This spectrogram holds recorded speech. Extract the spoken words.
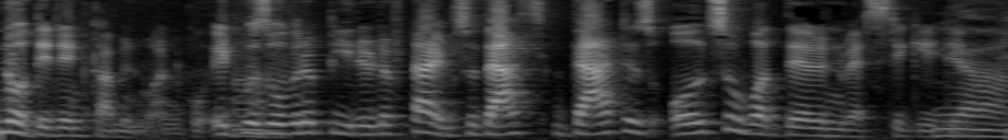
No, they didn't come in one go. It was ah. over a period of time. So that's that is also what they're investigating. Yeah.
